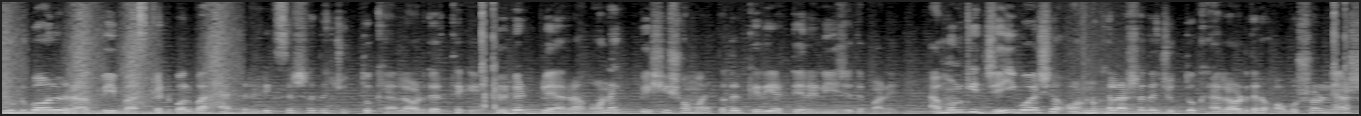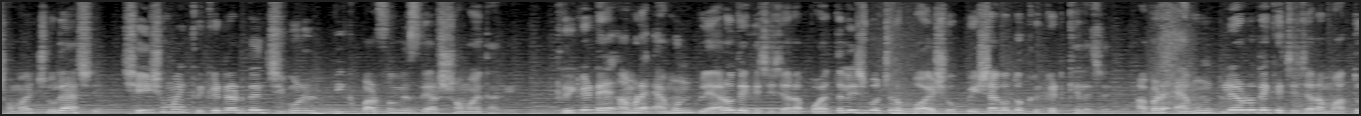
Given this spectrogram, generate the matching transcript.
ফুটবল, রাগবি, বাস্কেটবল বা অ্যাথলেটিক্সের সাথে যুক্ত খেলোয়াড়দের থেকে ক্রিকেট প্লেয়াররা অনেক বেশি সময় তাদের কেরিয়ার টেনে নিয়ে যেতে পারে। এমনকি যেই বয়সে অন্য খেলার সাথে যুক্ত খেলোয়াড়দের অবসর নেওয়ার সময় চলে আসে, সেই সময় ক্রিকেটারদের জীবনের পিক পারফরমেন্স দেওয়ার সময় থাকে। ক্রিকেটে আমরা এমন প্লেয়ারও দেখেছি যারা পঁয়তাল্লিশ বছর বয়সেও পেশাগত ক্রিকেট খেলেছে। আবার এমন প্লেয়ারও দেখেছি যারা মাত্র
